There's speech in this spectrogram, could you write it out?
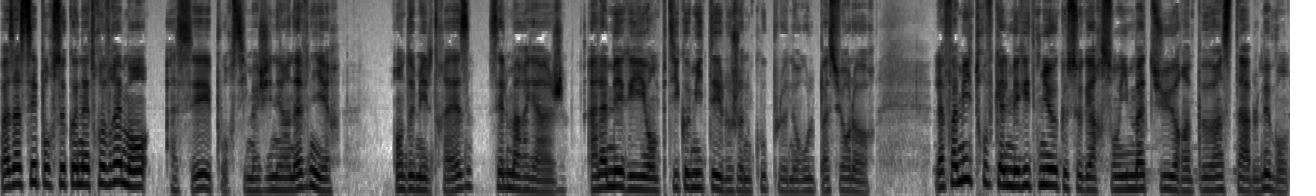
pas assez pour se connaître vraiment, assez pour s'imaginer un avenir. En 2013, c'est le mariage. À la mairie, en petit comité, le jeune couple ne roule pas sur l'or. La famille trouve qu'elle mérite mieux que ce garçon immature, un peu instable, mais bon,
